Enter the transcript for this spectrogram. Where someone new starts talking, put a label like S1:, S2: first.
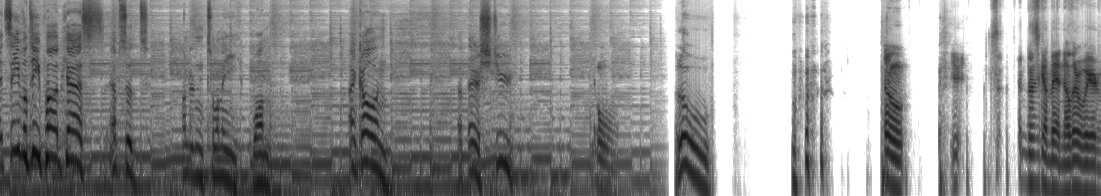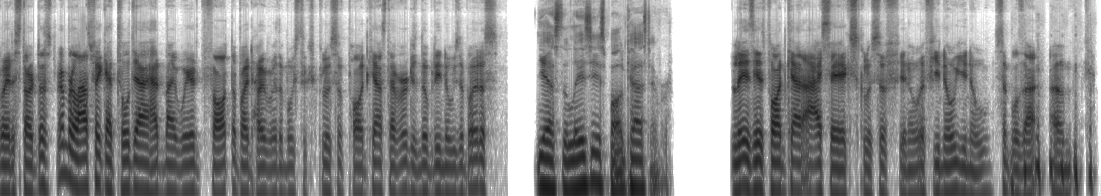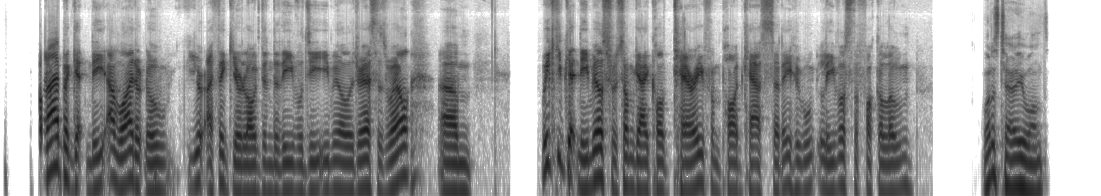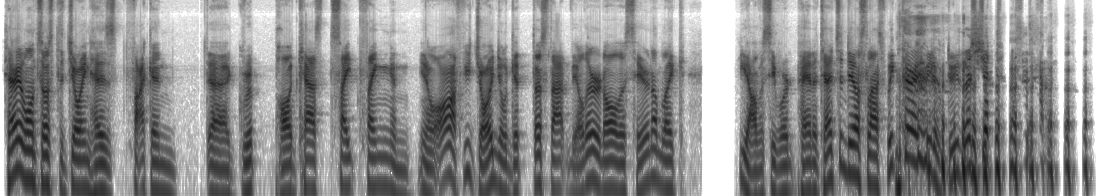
S1: We're live, pal. It's Evil D Podcast, episode 121. I'm Colin. Up there's Stu.
S2: Oh,
S1: Hello.
S2: so this is gonna be another weird way to start this. Remember last week I told you I had my weird thought about how we're the most exclusive podcast ever because nobody knows about us.
S1: Yes, the laziest podcast ever.
S2: Laziest podcast. I say exclusive. You know, if you know, you know. Simple as that. Um, but I've been getting the. uh, Well, I don't know. You're. I think you're logged into the Evil G email address as well. Um, we keep getting emails from some guy called Terry from Podcast City who won't leave us the fuck alone.
S1: What does Terry want?
S2: Terry wants us to join his fucking uh, group podcast site thing, and you know, oh, if you join, you'll get this, that, and the other, and all this here. And I'm like, you obviously weren't paying attention to us last week, Terry. We don't do this shit.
